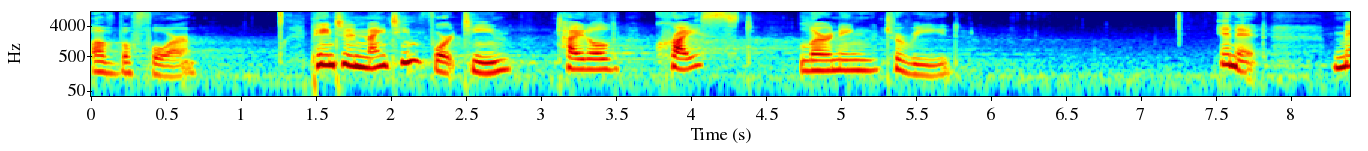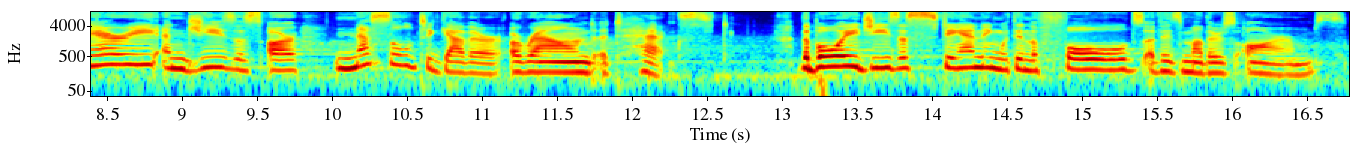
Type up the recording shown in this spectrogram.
of before. Painted in 1914, titled Christ Learning to Read. In it, Mary and Jesus are nestled together around a text. The boy Jesus standing within the folds of his mother's arms.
